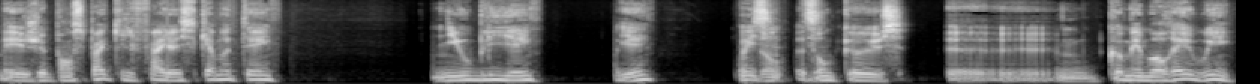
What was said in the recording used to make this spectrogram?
Mais je pense pas qu'il faille escamoter, ni oublier, vous voyez. Oui, donc, donc euh, euh, commémorer, oui,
